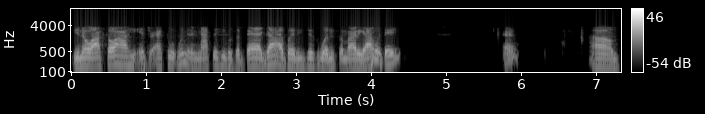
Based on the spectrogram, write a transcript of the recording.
You know, I saw how he interacted with women, and not that he was a bad guy, but he just wasn't somebody I would date. Okay. Um,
